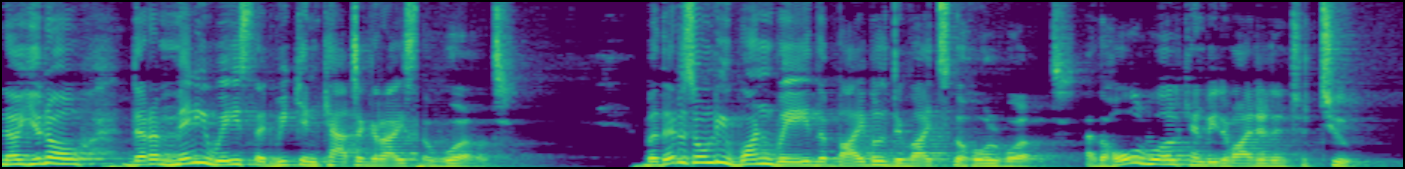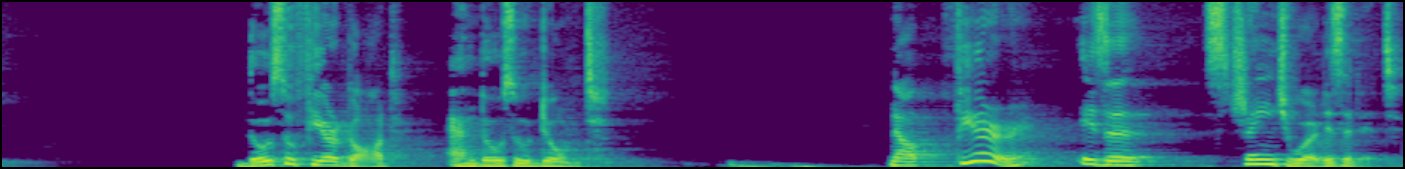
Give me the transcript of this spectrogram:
Now, you know, there are many ways that we can categorize the world. But there is only one way the Bible divides the whole world. And the whole world can be divided into two those who fear God and those who don't. Now, fear is a strange word, isn't it?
